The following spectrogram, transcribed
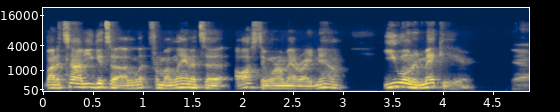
by the time you get to from Atlanta to Austin, where I'm at right now, you won't make it here. Yeah.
